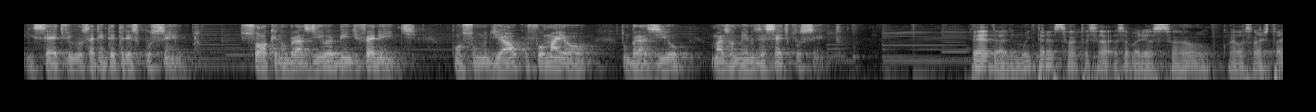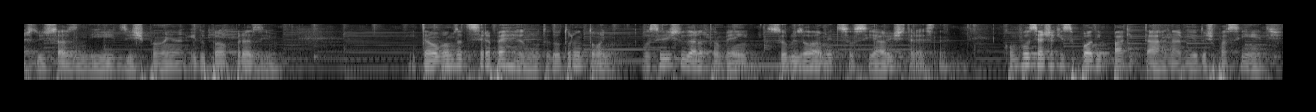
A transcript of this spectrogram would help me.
em 7,73%. Só que no Brasil é bem diferente. O consumo de álcool foi maior no Brasil, mais ou menos é 7%. Verdade, muito interessante essa, essa variação com relação às taxas dos Estados Unidos, Espanha e do próprio Brasil. Então vamos à terceira pergunta. Doutor Antônio, vocês estudaram também sobre isolamento social e estresse, né? Como você acha que isso pode impactar na vida dos pacientes?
